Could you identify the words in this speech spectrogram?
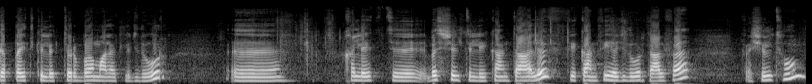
قطيت كل التربة مالت الجذور أه خليت بس شلت اللي كان تالف في كان فيها جذور تالفة فشلتهم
